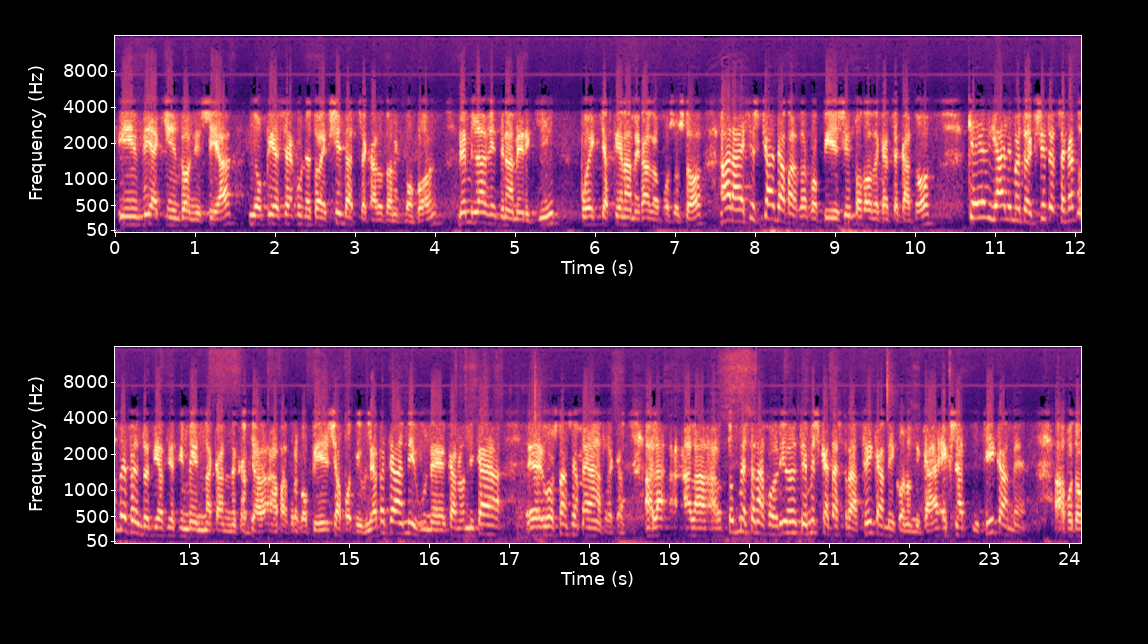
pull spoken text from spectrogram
η Ινδία και η Ινδονησία, οι οποίες έχουν το 60% των εκπομπών. Δεν μιλάω για την Αμερική που έχει και αυτή ένα μεγάλο ποσοστό. Άρα εσείς κάντε απανθρακοποίηση το 12% και οι άλλοι με το 60% δεν φαίνεται ότι διαθετημένοι να κάνουν κάποια απανθρακοποίηση από ό,τι βλέπετε. Ανοίγουν κανονικά εργοστάσια με άνθρακα. Αλλά, αλλά αυτό που με στεναχωρεί είναι ότι εμείς καταστραφήκαμε οικονομικά, εξαρτηθήκαμε από το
